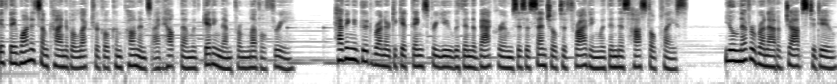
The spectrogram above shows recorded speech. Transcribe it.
if they wanted some kind of electrical components, I'd help them with getting them from level 3. Having a good runner to get things for you within the back rooms is essential to thriving within this hostile place. You'll never run out of jobs to do,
